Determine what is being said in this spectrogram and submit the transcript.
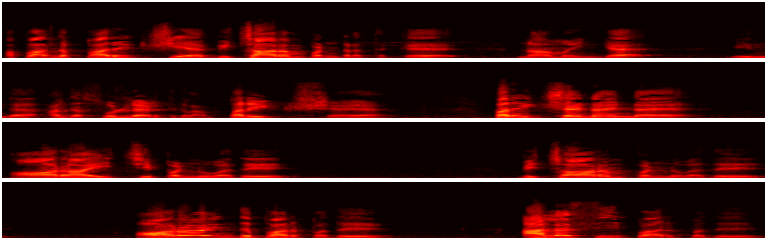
அப்ப அந்த பரீட்சைய விசாரம் பண்றதுக்கு நாம இங்க இந்த அந்த சொல்ல எடுத்துக்கலாம். பரீட்சை. பரீட்சைனா என்ன? ஆராய்ச்சி பண்ணுவது. விசாரம் பண்ணுவது. ஆராய்ந்து பார்ப்பது. அலசி பார்ப்பது.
